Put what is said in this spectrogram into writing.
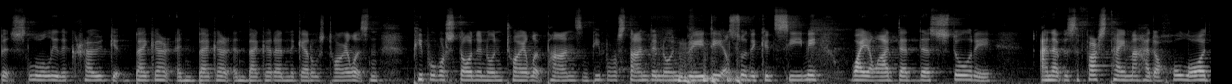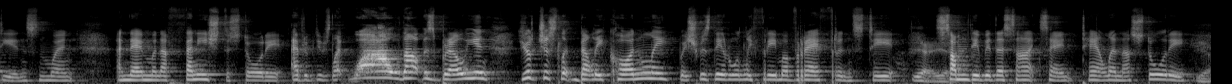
but slowly, the crowd get bigger and bigger and bigger in the girls' toilets, and people were standing on toilet pans, and people were standing on radiators so they could see me while I did this story. And it was the first time I had a whole audience, and went. And then when I finished the story, everybody was like, "Wow, that was brilliant! You're just like Billy Connolly," which was their only frame of reference to Yeah, yeah. somebody with this accent telling a story. Yeah.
